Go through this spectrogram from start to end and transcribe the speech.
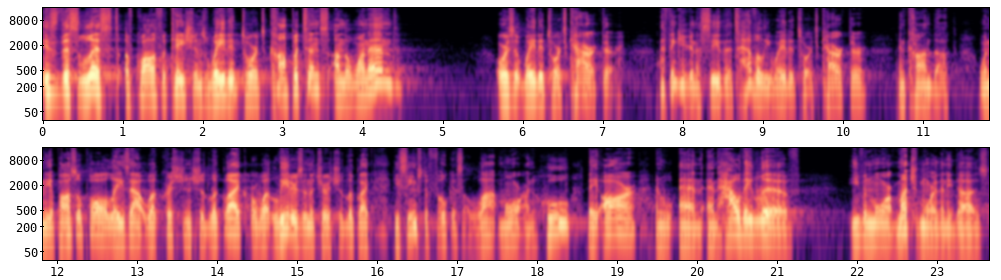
Is this list of qualifications weighted towards competence on the one end, or is it weighted towards character? I think you're going to see that it's heavily weighted towards character and conduct. When the Apostle Paul lays out what Christians should look like or what leaders in the church should look like, he seems to focus a lot more on who they are and, and, and how they live, even more, much more than he does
